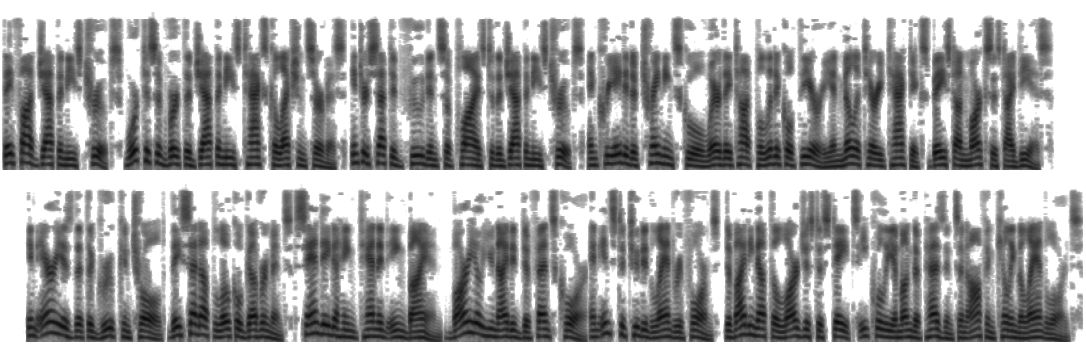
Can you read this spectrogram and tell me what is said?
They fought Japanese troops, worked to subvert the Japanese tax collection service, intercepted food and supplies to the Japanese troops, and created a training school where they taught political theory and military tactics based on Marxist ideas. In areas that the group controlled, they set up local governments Sandatahang Tanod ng Bayan, Barrio United Defense Corps, and instituted land reforms, dividing up the largest estates equally among the peasants and often killing the landlords.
